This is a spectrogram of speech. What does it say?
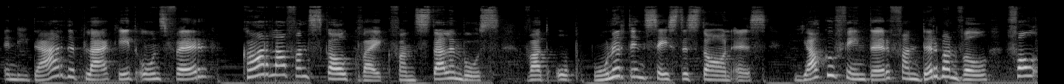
In die derde plek het ons vir Karla van Skalkwyk van Stellenbosch wat op 106ste staan is. Jaco Venter van Durbanville val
